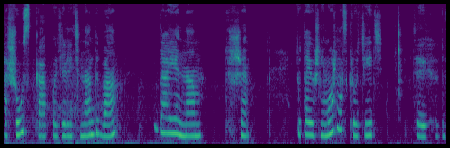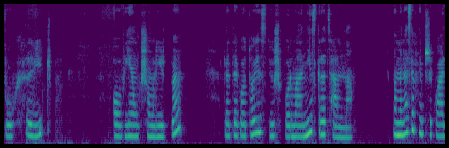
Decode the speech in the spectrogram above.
A szóstka podzielić na dwa daje nam trzy. Tutaj już nie można skrócić tych dwóch liczb o większą liczbę, dlatego to jest już forma nieskracalna. Mamy następny przykład.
